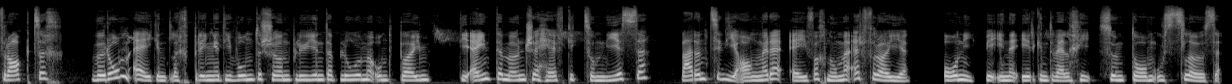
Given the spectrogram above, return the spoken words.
Fragt sich, warum eigentlich bringen die wunderschön blühenden Blumen und Bäume die einen Menschen heftig zum Niesen, während sie die anderen einfach nur erfreuen, ohne bei ihnen irgendwelche Symptome auszulösen.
